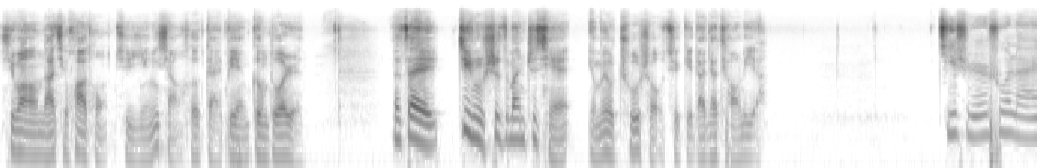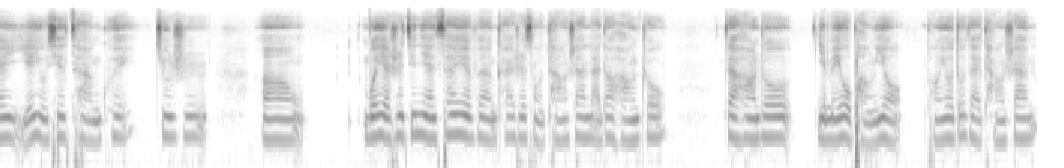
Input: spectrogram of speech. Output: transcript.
希望拿起话筒去影响和改变更多人。那在进入师资班之前，有没有出手去给大家调理啊？其实说来也有些惭愧，就是，嗯，我也是今年三月份开始从唐山来到杭州，在杭州也没有朋友，朋友都在唐山，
